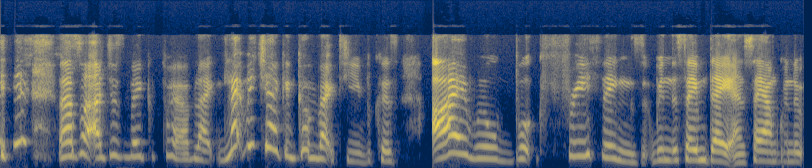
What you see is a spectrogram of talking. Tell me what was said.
That's why I just make a point. I'm like, let me check and come back to you because I will book three things in the same day and say I'm going to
